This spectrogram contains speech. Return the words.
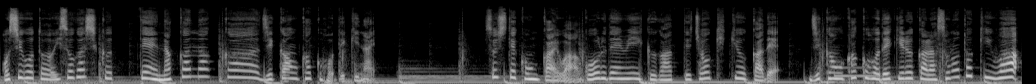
お仕事忙しくってなかなか時間を確保できない。そして今回はゴールデンウィークがあって長期休暇で時間を確保できるからその時は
